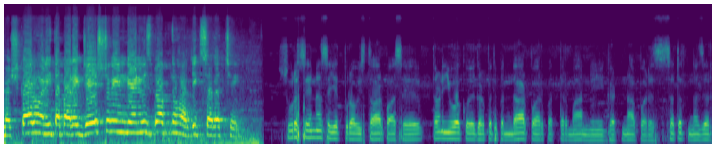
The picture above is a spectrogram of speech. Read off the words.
નમસ્કાર, હું અનિતા પારેખ જ્યેષ્ઠ ઇન્ડિયા ન્યૂઝમાં આપનું હાર્દિક સ્વાગત છે. સુરત શહેરના સૈયદપુરા વિસ્તાર પાસે ત્રણ યુવકોએ ગણપતિ પંડાર પર પથ્થરમારની ઘટના પર સતત નજર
